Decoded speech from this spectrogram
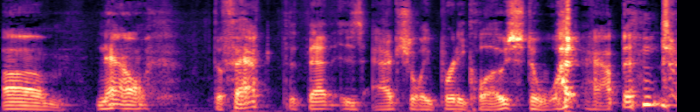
Um, now, the fact that that is actually pretty close to what happened,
